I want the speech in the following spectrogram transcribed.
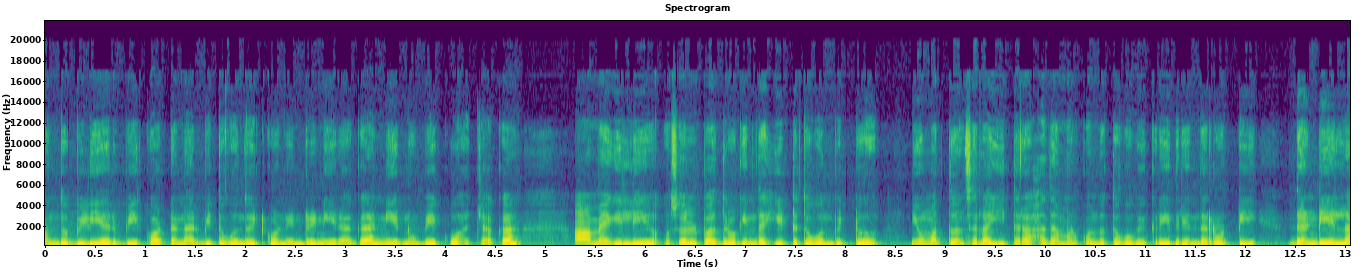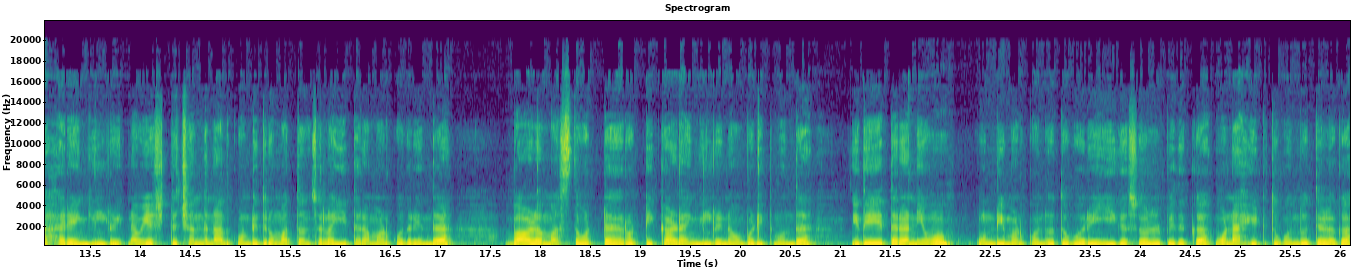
ಒಂದು ಬಿಳಿ ಅರ್ಬಿ ಕಾಟನ್ ಅರ್ಬಿ ತೊಗೊಂಡು ಇಟ್ಕೊಂಡಿನ್ರಿ. ನೀರಾಗ ನೀರನ್ನು ಬೇಕು ಹಚ್ಚಾಕ. ಆಮ್ಯಾಗ ಇಲ್ಲಿ ಸ್ವಲ್ಪ ಅದ್ರೊಗಿಂದ ಹಿಟ್ಟು ತೊಗೊಂಡ್ಬಿಟ್ಟು ನೀವು ಮತ್ತೊಂದು ಸಲ ಈ ಥರ ಹದ ಮಾಡ್ಕೊಂಡು ತೊಗೋಬೇಕ್ರಿ. ಇದರಿಂದ ರೊಟ್ಟಿ ದಂಡಿ ಎಲ್ಲ ಹರಿಯಂಗಿಲ್ಲ ರೀ ನಾವು ಎಷ್ಟು ಚಂದ ನಾದ್ಕೊಂಡಿದ್ರು ಮತ್ತೊಂದು ಸಲ ಈ ಥರ ಮಾಡ್ಕೋದ್ರಿಂದ ಭಾಳ ಮಸ್ತ್ ಒಟ್ಟು ರೊಟ್ಟಿ ಕಾಡಂಗಿಲ್ರಿ ನಾವು ಬಡಿತ ಮುಂದೆ. ಇದೇ ಥರ ನೀವು ಉಂಡೆ ಮಾಡ್ಕೊಂಡು ತೊಗೋರಿ. ಈಗ ಸ್ವಲ್ಪ ಇದಕ್ಕೆ ಒಣ ಹಿಟ್ಟು ತೊಗೊಂಡು ತೆಳಗೆ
